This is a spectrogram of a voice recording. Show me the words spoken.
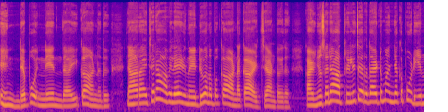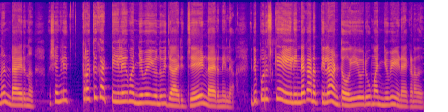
എന്റെ പൊന്നെ എന്തായി കാണുന്നത്? ഞായറാഴ്ച രാവിലെ എഴുന്നേറ്റ് വന്നപ്പോൾ കാണുന്ന കാഴ്ച കണ്ടോ ഇത്. കഴിഞ്ഞ ദിവസം രാത്രിയിൽ ചെറുതായിട്ട് മഞ്ഞൊക്കെ പൊടിയുന്നുണ്ടായിരുന്നു. പക്ഷേ എങ്കിൽ ഇത്രക്ക് കട്ടിയിൽ മഞ്ഞ് പെയ്യുമെന്ന് വിചാരിച്ചേ ഉണ്ടായിരുന്നില്ല. ഇതിപ്പോൾ ഒരു സ്കെയിലിന്റെ കനത്തിലാണ് കേട്ടോ ഈ ഒരു മഞ്ഞ് വീണേക്കണത്.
